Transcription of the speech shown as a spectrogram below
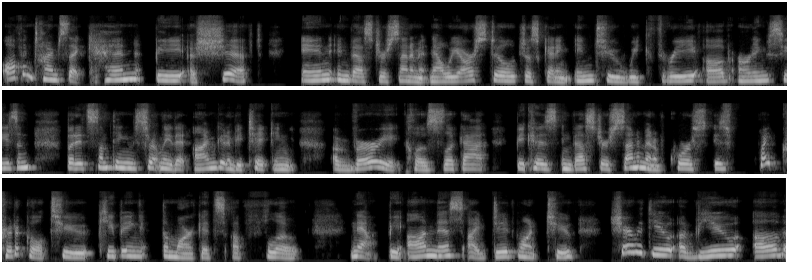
oftentimes that can be a shift in investor sentiment. Now, we are still just getting into week three of earnings season, but it's something certainly that I'm going to be taking a very close look at because investor sentiment, of course, is quite critical to keeping the markets afloat. Now, beyond this, I did want to share with you a view of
